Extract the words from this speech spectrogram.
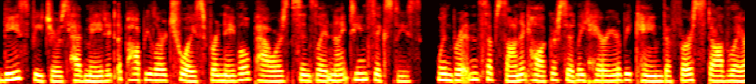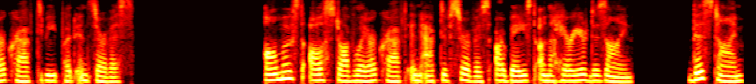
These features have made it a popular choice for naval powers since late 1960s when Britain's subsonic Hawker Siddeley Harrier became the first STOVL aircraft to be put in service. Almost all STOVL aircraft in active service are based on the Harrier design. This time,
